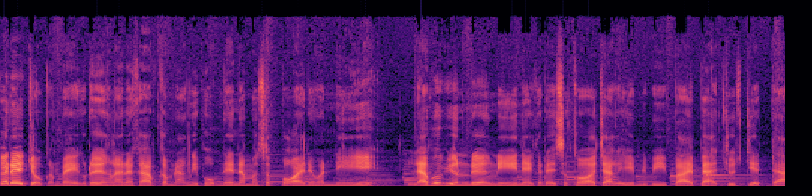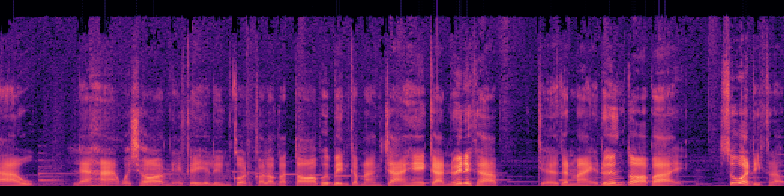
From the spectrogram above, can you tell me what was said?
ก็ได้จบกันไปอีกเรื่องแล้วนะครับกับหนังที่ผมได้นำมาสปอยในวันนี้ แล้วภาพยนตร์เรื่องนี้เนี่ยก็ได้สกอร์จาก IMDb ไป 8.7 ดาว และหากว่าชอบเนี่ยก็อย่าลืมกดกรกตเพื่อเป็นกำลังใจให้กันด้วยนะครับ เจอกันใหม่เรื่องต่อไป สวัสดีครับ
